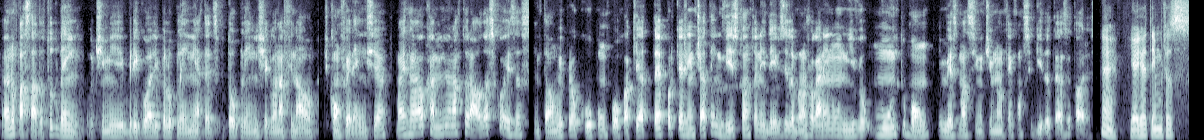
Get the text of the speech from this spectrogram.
Ano passado, tudo bem, o time brigou ali pelo play-in, até disputou o play-in, chegou na final de conferência, mas não é o caminho natural das coisas. Então me preocupa um pouco aqui, até porque a gente já tem visto Anthony Davis e LeBron jogarem num nível muito bom e mesmo assim o time não tem conseguido até as vitórias. É, e aí já tem muitas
